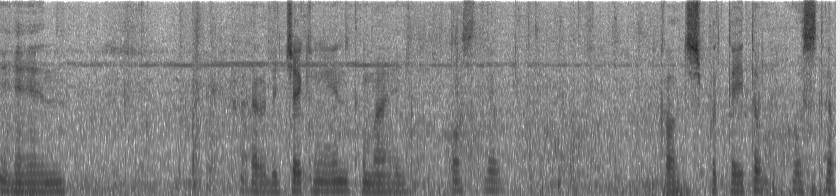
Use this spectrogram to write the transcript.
And I'll be checking into my hostel. Couch potato hostel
